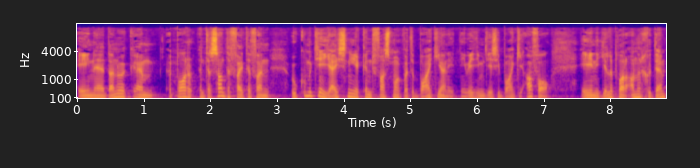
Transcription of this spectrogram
en uh, dan ook 'n um, paar interessante feite van hoekom moet jy juis nie 'n kind vasmaak wat 'n baadjie aan het nie. Jy weet jy moet eers die baadjie afhaal en 'n hele paar ander goede.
